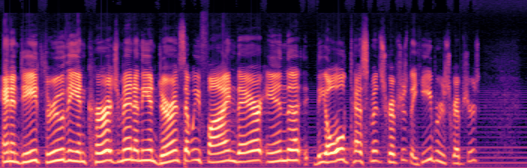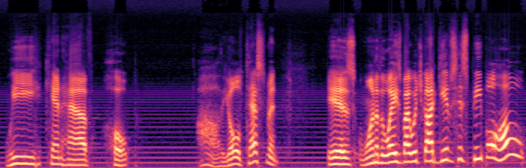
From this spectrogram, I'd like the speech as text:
And indeed, through the encouragement and the endurance that we find there in the, the Old Testament scriptures, the Hebrew scriptures, we can have hope. Ah, the Old Testament is one of the ways by which God gives his people hope.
